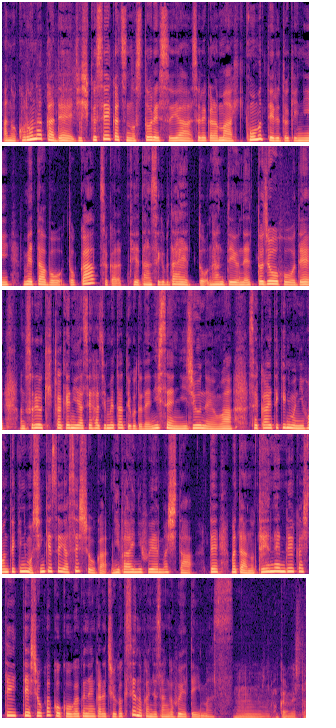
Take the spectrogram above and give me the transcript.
あのコロナ禍で自粛生活のストレスやそれからまあ引きこもっている時にメタボとかそれから低炭水ダイエットなんていうネット情報であのそれをきっかけに痩せ始めたということで2020年は世界的にも日本的にも神経性痩せ症が2倍に増えました。でまたあの低年齢化していて小学校高学年から中学生の患者さんが増えています。うんわかりました。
